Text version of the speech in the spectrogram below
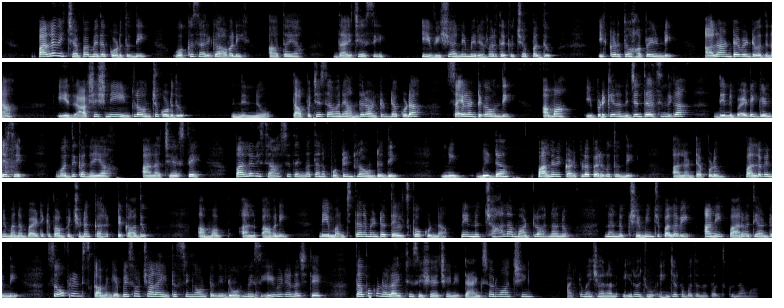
పల్లవి చెంప మీద కొడుతుంది. ఒక్కసారిగా అవని అతయ్య దయచేసి ఈ విషయాన్ని మీరెవరి దగ్గర చెప్పొద్దు. ఇక్కడితో ఆపేయండి. అలా అంటే వెంట వదినా? ఈ రాక్షసిని ఇంట్లో ఉంచకూడదు. నిన్ను తప్పు చేశావని అందరూ అంటుంటే కూడా సైలెంట్గా ఉంది. అమ్మా ఇప్పటికైనా నిజం తెలిసిందిగా? దీన్ని బయటకు గెంటేసే. వద్దు కన్నయ్య అలా చేస్తే పల్లవి శాశ్వతంగా తన పుట్టింట్లో ఉంటుంది. నీ బిడ్డ పల్లవి కడుపులో పెరుగుతుంది. అలాంటప్పుడు పల్లవిని మనం బయటికి పంపించడం కరెక్ట్ కాదు. అమ్మ అవని నీ మంచితనం ఏంటో తెలుసుకోకుండా నిన్ను చాలా మాటలు అన్నాను. నన్ను క్షమించు పల్లవి అని పార్వతి అంటుంది. సో ఫ్రెండ్స్ కమింగ్ ఎపిసోడ్ చాలా ఇంట్రెస్టింగ్గా ఉంటుంది. డోంట్ మిస్ ఏ వీడియో నచ్చితే తప్పకుండా లైక్ చేసి షేర్ చేయండి. Thanks for watching back to my channel ఈరోజు ఏం జరగబోతుందో తెలుసుకుందామా?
